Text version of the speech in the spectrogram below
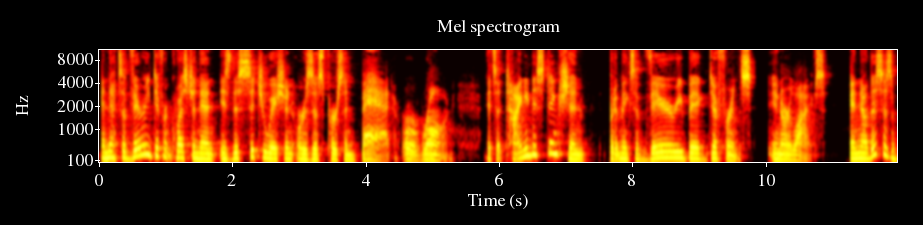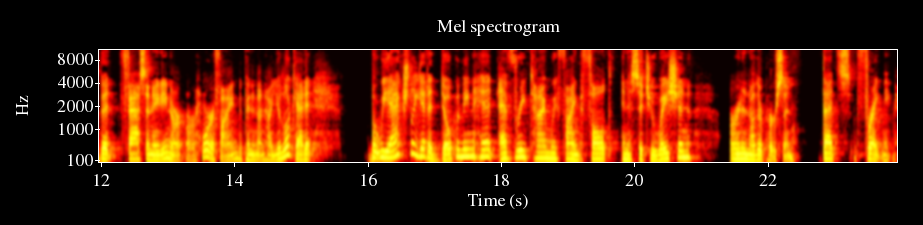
And that's a very different question than is this situation or is this person bad or wrong? It's a tiny distinction, but it makes a very big difference in our lives. And now this is a bit fascinating or, or horrifying, depending on how you look at it, but we actually get a dopamine hit every time we find fault in a situation or in another person. That's frightening.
